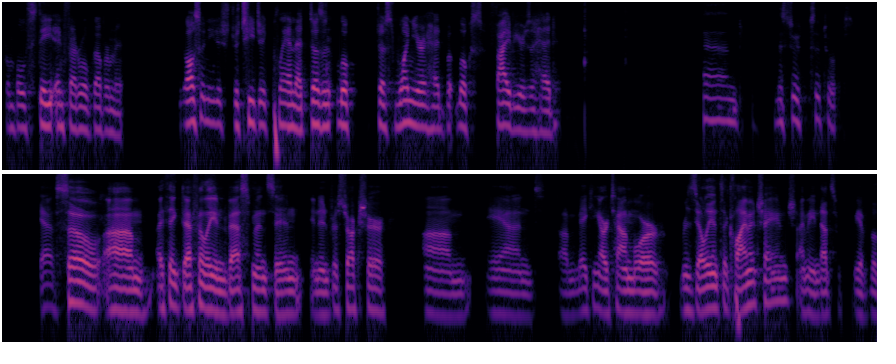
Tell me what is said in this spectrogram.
from both state and federal government. We also need a strategic plan that doesn't look just one year ahead, but looks five years ahead. And Mr. Satoris? Yeah, so um, I think definitely investments in, in infrastructure um, and um, making our town more resilient to climate change. I mean, that's, we have the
